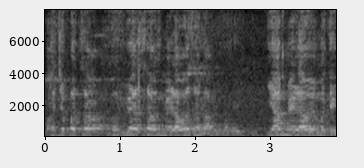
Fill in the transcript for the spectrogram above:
भाजपचा भव्य असा मेळावा झाला. या मेळाव्यामध्ये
